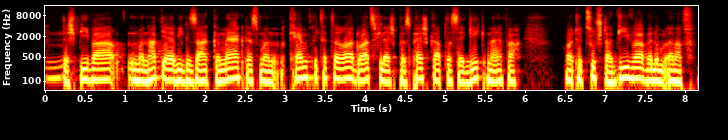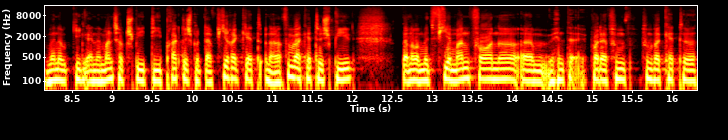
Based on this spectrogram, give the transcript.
Mhm. Das Spiel war man hat ja, wie gesagt, gemerkt, dass man kämpft et cetera. Du hast vielleicht das Pech gehabt, dass der Gegner einfach heute zu stabil war. Wenn du mit einer wenn du gegen eine Mannschaft spielt, die praktisch mit 'ner Viererkette oder 'ner Fünferkette spielt, dann aber mit 4 Mann vorne, ähm, hinter vor der Fünf Fünferkette,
